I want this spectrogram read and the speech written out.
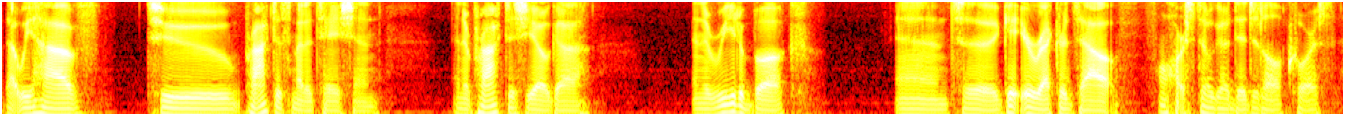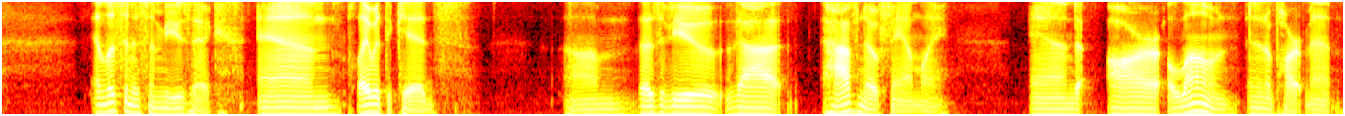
that we have to practice meditation and to practice yoga and to read a book and to get your records out or still go digital, of course, and listen to some music and play with the kids. Um, those of you that have no family and are alone in an apartment,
